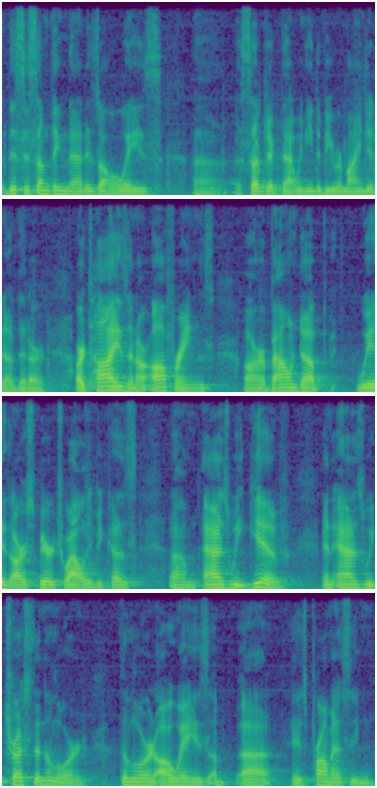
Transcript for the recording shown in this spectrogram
this is something that is always uh, a subject that we need to be reminded of that our, our tithes and our offerings are bound up with our spirituality because um, as we give and as we trust in the Lord, the Lord always uh, uh, is promising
